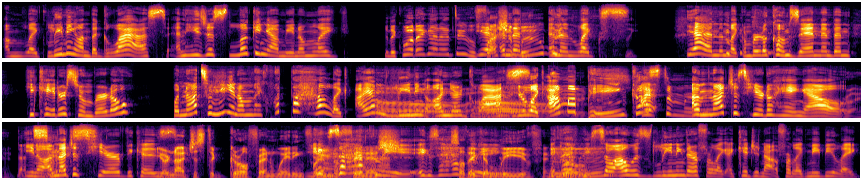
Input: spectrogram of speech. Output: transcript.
I'm like leaning on the glass and he's just looking at me and I'm like You're like, what I gotta do? yeah, Flash and a then, boob? and then like yeah, and then like Umberto comes in and then he caters to Umberto, but not to me. And I'm like, what the hell? Like I am leaning on your Oh, glass. You're like, Oh, I'm a you're paying just- customer. I'm not just here to hang out. Right. You know, That's I'm not just here because You're not just a girlfriend waiting for him to exactly, finish exactly, so they can leave and Exactly. go. Mhm. So I was leaning there for like I kid you not for like maybe like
